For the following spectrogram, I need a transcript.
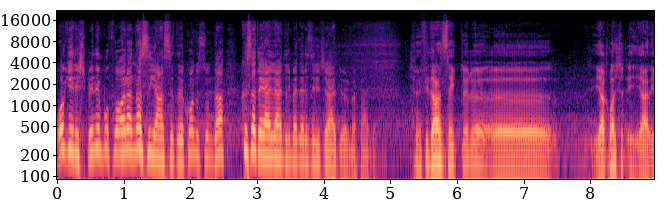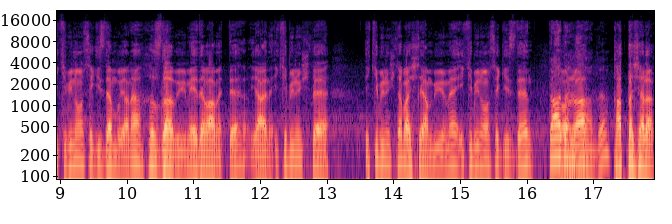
o gelişmenin bu fuara nasıl yansıdığı konusunda kısa değerlendirmelerinizi rica ediyorum efendim. Şimdi fidan sektörü e, yaklaşık yani 2018'den bu yana hızla büyümeye devam etti. Yani 2003'te 2003'te başlayan büyüme 2018'den Daha da Sonra- hızlandı. katlaşarak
